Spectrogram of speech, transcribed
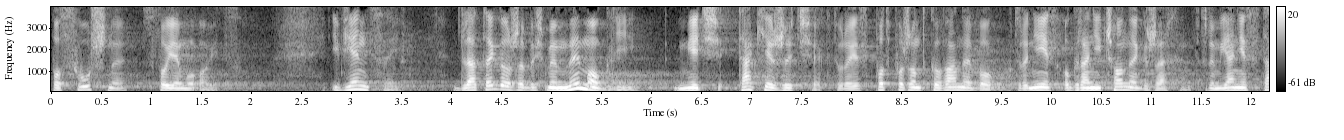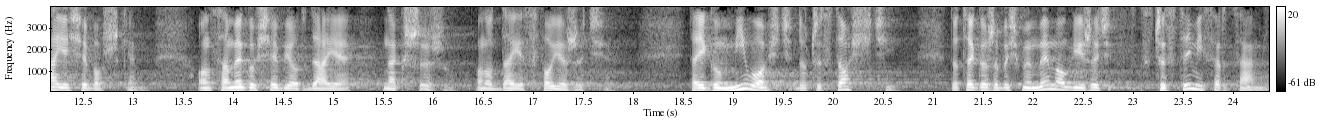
posłuszny swojemu Ojcu. I więcej, dlatego, żebyśmy my mogli mieć takie życie, które jest podporządkowane Bogu, które nie jest ograniczone grzechem, w którym ja nie staję się bożkiem, On samego siebie oddaje na krzyżu. On oddaje swoje życie. Ta Jego miłość do czystości, do tego, żebyśmy my mogli żyć z czystymi sercami,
